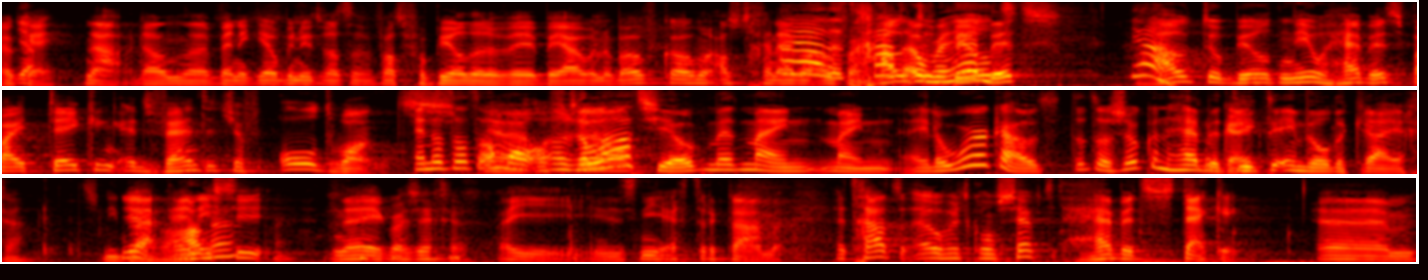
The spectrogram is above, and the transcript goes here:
Oké, ja. nou dan ben ik heel benieuwd wat, wat voor beelden er weer bij jou naar boven komen. Als we het gaan hebben over, how, over to habits. how to build new habits by taking advantage of old ones. En dat had allemaal een relatie ook met mijn, mijn hele workout. Dat was ook een habit okay. die ik erin wilde krijgen. Dat is niet ja, en is die, Nee, ik wou zeggen, hey, dit is niet echt reclame. Het gaat over het concept habit stacking. Um,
